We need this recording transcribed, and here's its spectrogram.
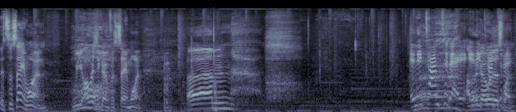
It's the same one. We obviously going for the same one. Um, anytime uh, today. I'm gonna anytime go with this today. one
